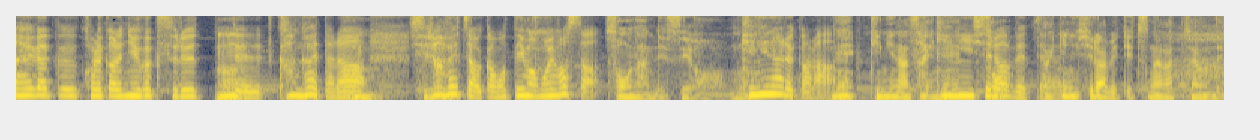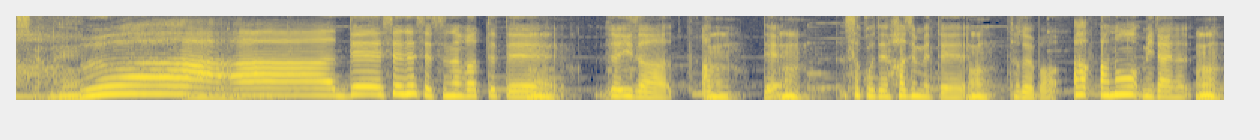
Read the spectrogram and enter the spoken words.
大学これから入学するって考えたら、うん。調べちゃうかもって今思いました。そうなんですよ。気になるから、ね気になってね。先に調べて。先に調べてつながっちゃうんですよね。うわー。で SNS でつながってて、じゃあいざ会って、うん。そこで初めて、うん。例えば「ああの」みたいな。うん、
